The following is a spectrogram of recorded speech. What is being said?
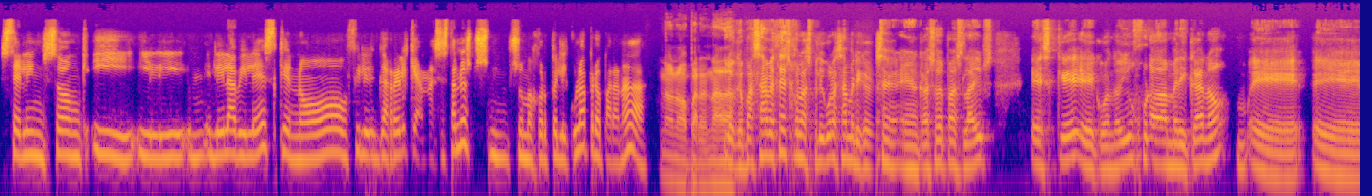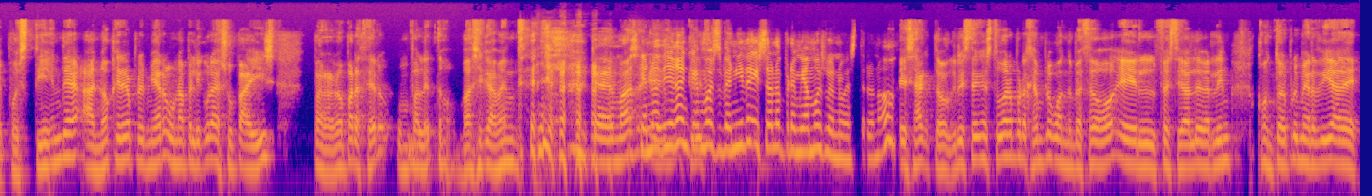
Celine Song y, y Li- y Lila Vilés que no Philip Garrel, que además esta no es su su mejor película, pero para nada. No, no, para nada. Lo que pasa a veces con las películas americanas, en, en el caso de Past Lives, es que eh, cuando hay un jurado americano, eh, eh, pues tiende a no querer premiar una película de su país para no parecer un paleto, básicamente. que además, Que no eh, digan que Chris- hemos venido y solo premiamos lo nuestro, ¿no? Exacto. Kristen Stewart, por ejemplo, cuando empezó el Festival de Berlín, contó el primer día de,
